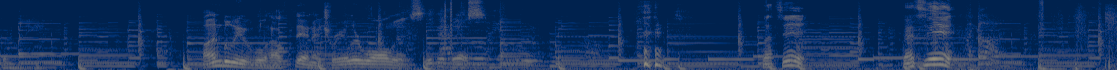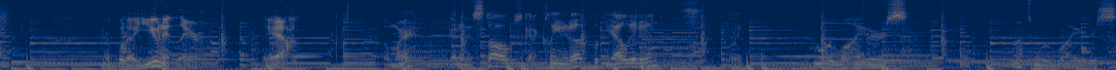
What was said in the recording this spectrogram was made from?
Good morning. Unbelievable how thin a trailer wall is. Look at this. That's it. That's it. I'm Gonna put a unit there. Yeah. It installed. Just gotta clean it up. Put the outlet in. Like more wires. Lots more wires.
